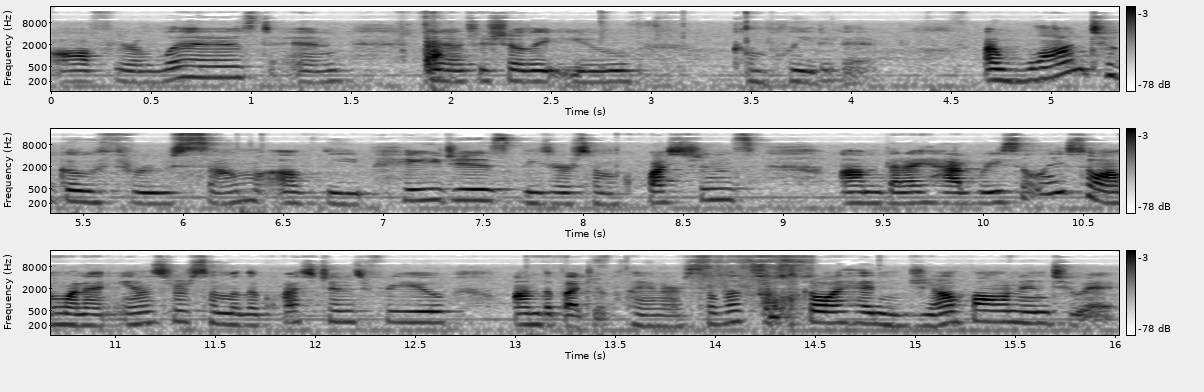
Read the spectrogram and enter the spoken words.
off your list and you know, to show that you completed it. I want to go through some of the pages. These are some questions um, that I had recently, so I'm gonna answer some of the questions for you on the budget planner. So let's just go ahead and jump on into it.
